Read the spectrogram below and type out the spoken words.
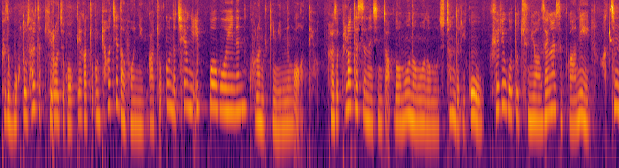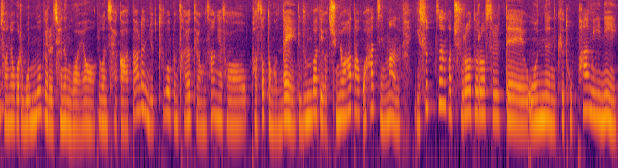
그래서 목도 살짝 길어지고 어깨가 조금 펴지다 보니까 조금 더 체형이 이뻐 보이는 그런 느낌이 있는 것 같아요. 그래서 필라테스는 진짜 너무너무너무 추천드리고 그리고 또 중요한 생활 습관이 아침 저녁으로 몸무게를 재는 거예요. 이건 제가 다른 유튜버분 다이어트 영상에서 봤었던 건데 눈바디가 중요하다고 하지만 이 숫자가 줄어들었을 때 오는 그 도파민이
